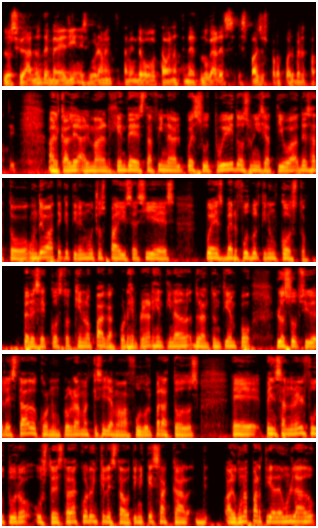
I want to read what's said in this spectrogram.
los ciudadanos de Medellín y seguramente también de Bogotá van a tener lugares espacios para poder ver el partido. Alcalde, al margen de esta final, pues su tuit o su iniciativa desató un debate que tienen muchos países y es, pues ver fútbol tiene un costo. Pero ese costo, ¿quién lo paga? Por ejemplo, en Argentina durante un tiempo lo subsidió el Estado con un programa que se llamaba Fútbol para Todos. Eh, pensando en el futuro, ¿usted está de acuerdo en que el Estado tiene que sacar alguna partida de un lado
